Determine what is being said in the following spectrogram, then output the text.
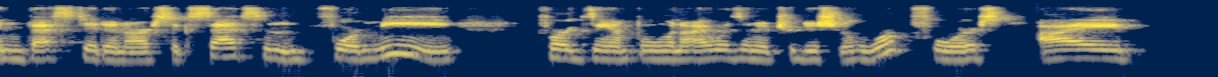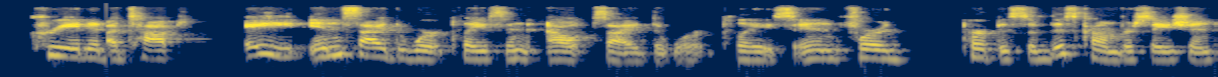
invested in our success. And for me, for example, when I was in a traditional workforce, I created a top eight inside the workplace and outside the workplace. And for purpose of this conversation,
